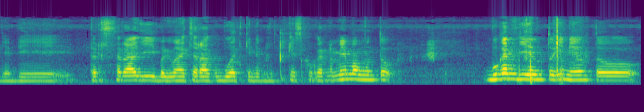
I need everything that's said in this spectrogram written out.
jadi terserah aja bagaimana cara aku buat kini podcastku karena memang untuk bukan dia untuk ini untuk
